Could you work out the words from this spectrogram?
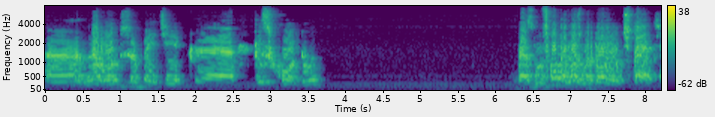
э, народ прийти к, к исходу. Да, ну сколько можно Тору читать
